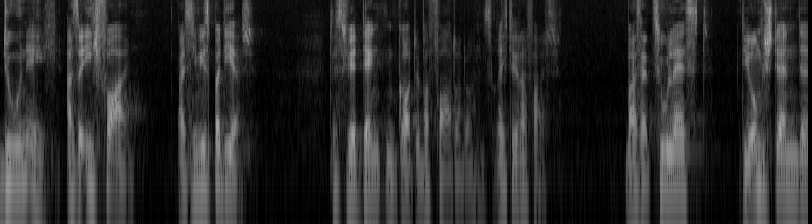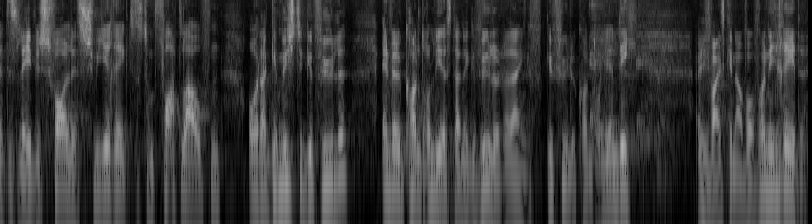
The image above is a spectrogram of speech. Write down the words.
du und ich, also ich vor allem, weiß nicht, wie es bei dir ist, dass wir denken, Gott überfordert uns. Richtig oder falsch? Was er zulässt, die Umstände, das Leben ist voll, ist schwierig, das ist zum Fortlaufen oder gemischte Gefühle. Entweder du kontrollierst deine Gefühle oder deine Gefühle kontrollieren dich. Ich weiß genau, wovon ich rede.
